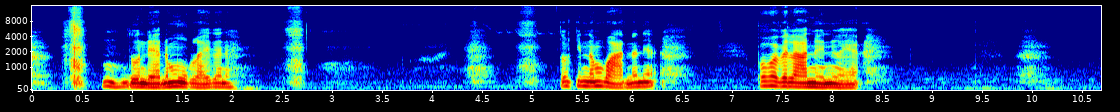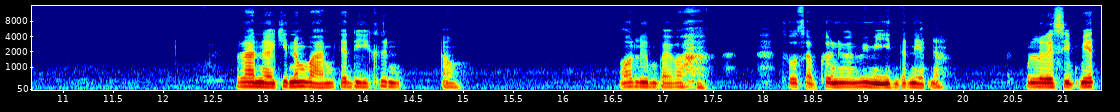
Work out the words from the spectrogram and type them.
ำโดนแดดน้ำมูกไหลด้วยนะ ต้องกินน้ำหวานนะเนี่ย เพราะว่าเวลาเหนื่อยๆอะ่ะ เวลาเหนื่อยกินน้ำหวานมันจะดีขึ้น เอาอ๋อลืมไปว่า โทรศัพท์เครื่องนี้มันไม่มีอินเทอร์เน็ตนะ มันเลยสิบเมตร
